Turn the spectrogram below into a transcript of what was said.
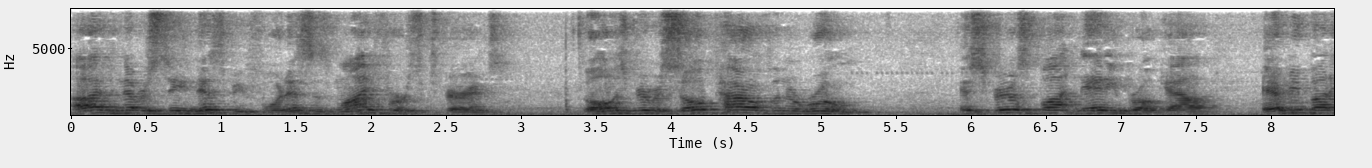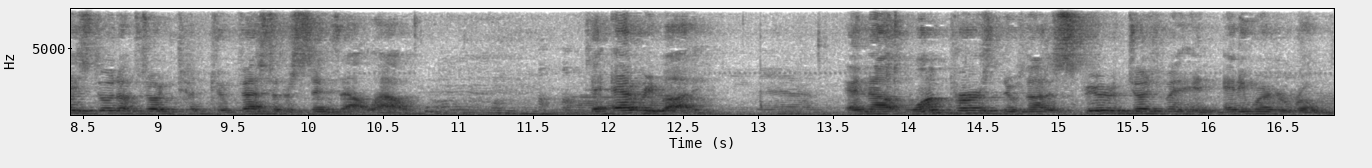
I've never seen this before. This is my first experience. The Holy Spirit was so powerful in the room. A spirit of spontaneity broke out. Everybody stood up and started to confess their sins out loud. To everybody. And not one person, there was not a spirit of judgment in anywhere in the room.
